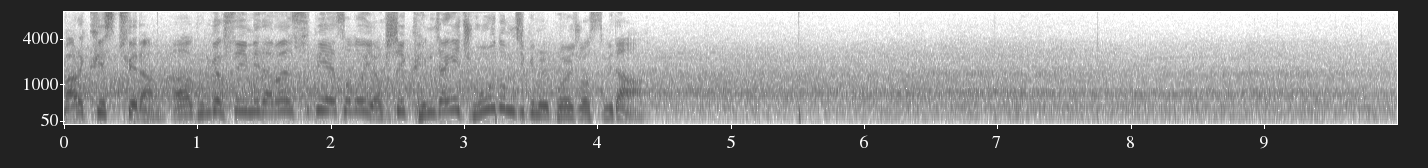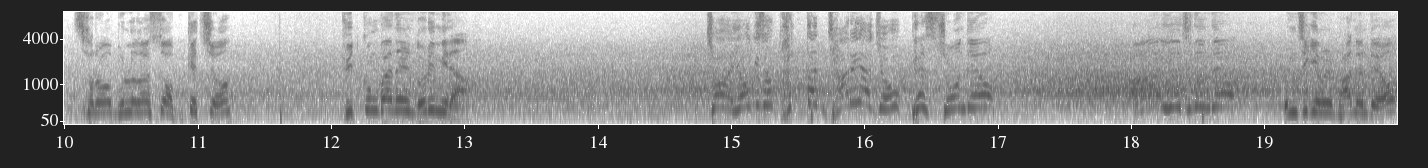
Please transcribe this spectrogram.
마르퀴스 튀람 아, 공격수입니다만 수비에서도 역시 굉장히 좋은 움직임을 보여주었습니다. 서로 물러날 수 없겠죠. 뒷공간을 노립니다. 자, 여기서 판단 잘해야죠. 패스 좋은데요? 아 이어지는데요? 움직임을 봤는데요?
